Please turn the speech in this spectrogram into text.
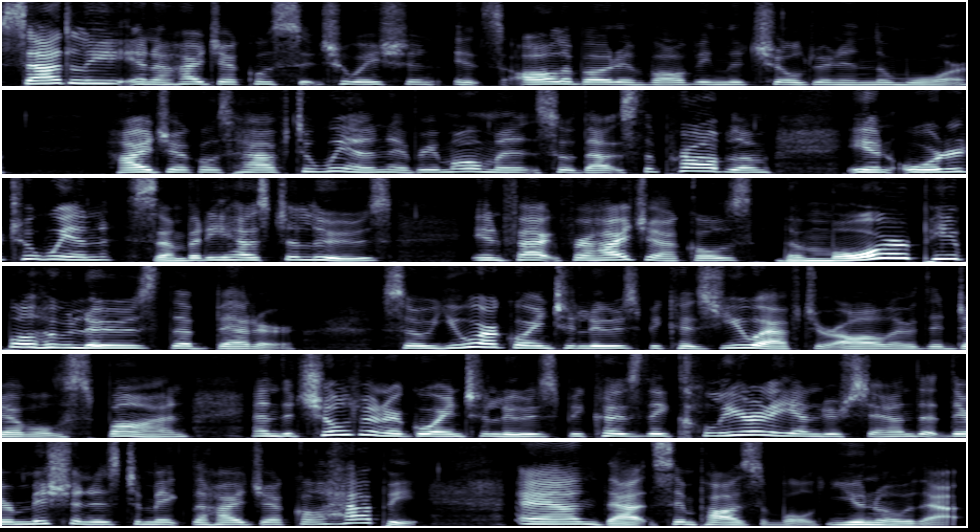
Sadly, in a hijackal situation, it's all about involving the children in the war. Hijackals have to win every moment, so that's the problem. In order to win, somebody has to lose. In fact, for hijackals, the more people who lose, the better. So you are going to lose because you, after all, are the devil's spawn, and the children are going to lose because they clearly understand that their mission is to make the hijackal happy. And that's impossible. You know that.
